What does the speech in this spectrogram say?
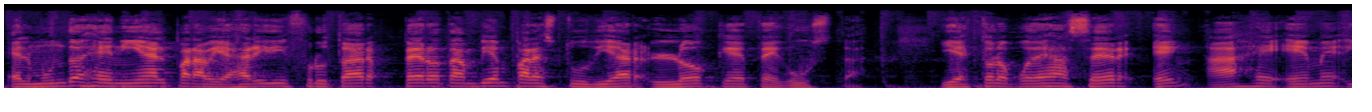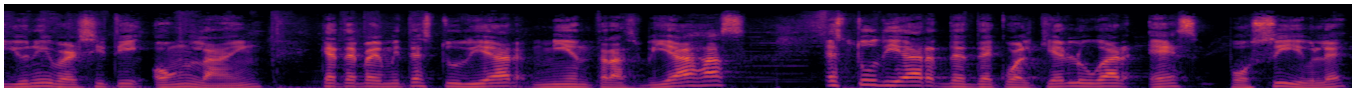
el mundo es genial para viajar y disfrutar, pero también para estudiar lo que te gusta. Y esto lo puedes hacer en AGM University Online, que te permite estudiar mientras viajas. Estudiar desde cualquier lugar es posible,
